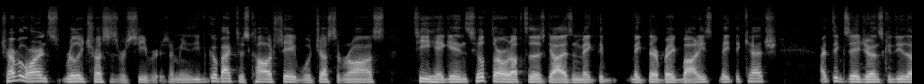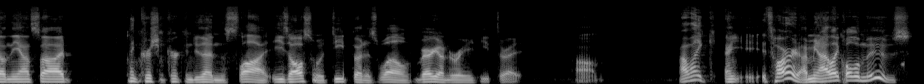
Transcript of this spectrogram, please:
Trevor Lawrence really trusts his receivers. I mean, you go back to his college tape with Justyn Ross, Tee Higgins, he'll throw it up to those guys and make the make their big bodies make the catch. I think Zay Jones can do that on the outside. I think Christian Kirk can do that in the slot. He's also a deep threat as well, very underrated deep threat. Um, I like. It's hard. I mean, I like all the moves.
